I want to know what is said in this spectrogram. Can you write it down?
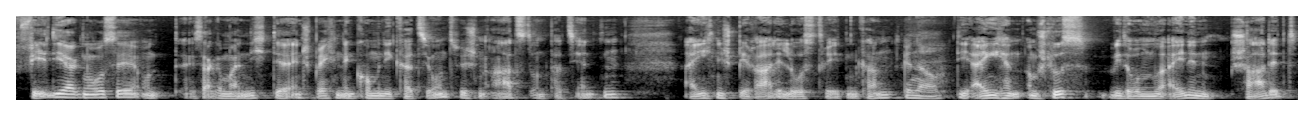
Fehldiagnose und ich sage mal nicht der entsprechenden Kommunikation zwischen Arzt und Patienten eigentlich eine Spirale lostreten kann, genau. die eigentlich am Schluss wiederum nur einen schadet,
